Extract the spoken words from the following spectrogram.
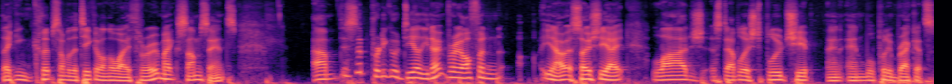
they can clip some of the ticket on the way through. Makes some sense. Um, this is a pretty good deal. You don't very often you know, associate large, established blue chip, and, and we'll put in brackets,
